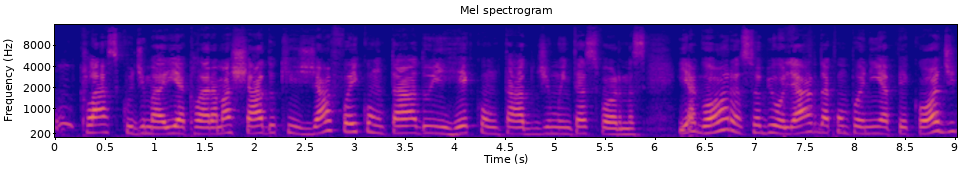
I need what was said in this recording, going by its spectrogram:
um clássico de Maria Clara Machado que já foi contado e recontado de muitas formas. E agora, sob o olhar da companhia Pecode,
